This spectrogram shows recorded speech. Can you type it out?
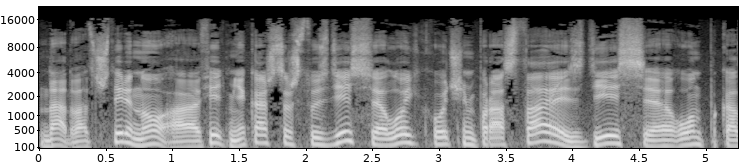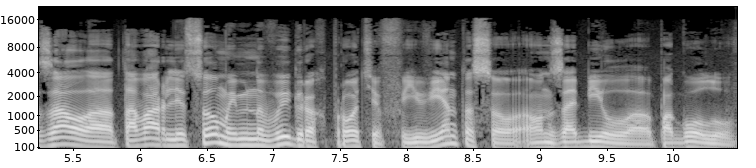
Да, 24. Но, а, Федь, мне кажется, что здесь логика очень простая. Здесь э, он показал э, товар лицом именно в играх против Ювентуса. Он забил э, по голу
